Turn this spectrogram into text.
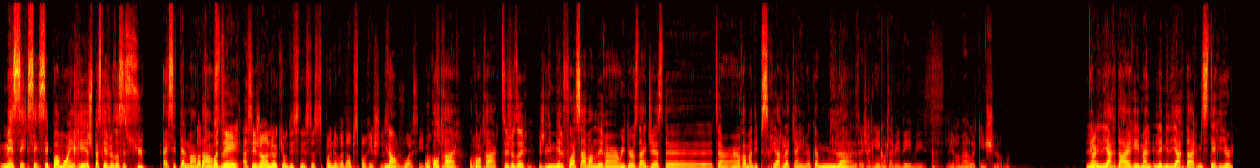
Mais c'est- c'est c'est pas moins riche parce que je veux dire, c'est super. C'est tellement Non, tu dense. peux pas là. dire à ces gens-là qui ont dessiné ça, c'est pas une œuvre d'art puis c'est pas riche. Là, Si Non. On le voit, c'est Au contraire. Au Ouais. contraire. Tu sais, je veux dire, je lis mille fois ça avant de lire un Reader's Digest, euh, tu sais, un, un roman d'épicerie harlequin, là, comme mille ans. Ça, J'ai rien contre la BD, mais les romans harlequins, je suis là. moi. Le Ouais. milliardaire et mal- le milliardaire mystérieux.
